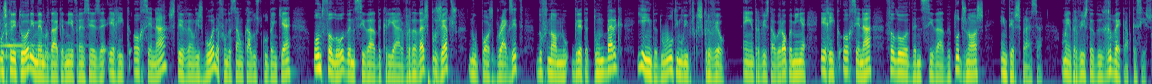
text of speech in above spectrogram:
O escritor e membro da Academia Francesa Éric Orsenat esteve em Lisboa, na Fundação Calouste Gulbenkian, onde falou da necessidade de criar verdadeiros projetos no pós-Brexit, do fenómeno Greta Thunberg e ainda do último livro que escreveu. Em entrevista ao Europa Minha, Henrique Orsenat falou da necessidade de todos nós em ter esperança. Uma entrevista de Rebeca Abcacis.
